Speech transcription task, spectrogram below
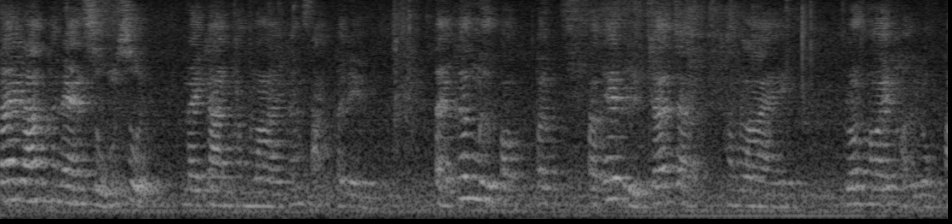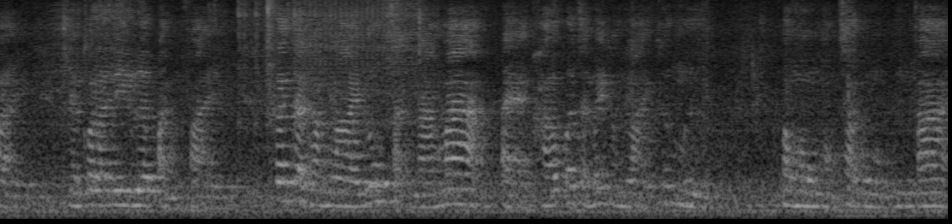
ได้รับคะแนนสูงสุดในการทำลายทั้งสามประเด็น แต่เครื่องมือประปรประเภทอื่นก็จะทำลายลดน้อยถอยลงไป อย่างกรณีเรือปั่นไฟ ก็จะทำลายลูกสัตว์น้ำมาก แต่เขาก็จะไม่ทำลายเครื่องมือประมงของชาวประมงพื้นบ้าน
